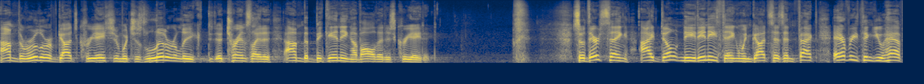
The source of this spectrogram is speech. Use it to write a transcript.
I'm the ruler of God's creation, which is literally translated, I'm the beginning of all that is created. so they're saying, I don't need anything when God says, in fact, everything you have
